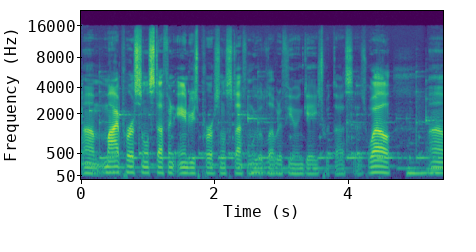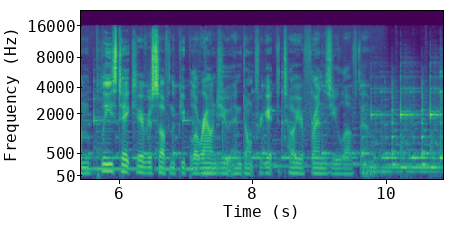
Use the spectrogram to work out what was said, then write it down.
um, my personal stuff and Andrew's personal stuff, and we would love it if you engaged with us as well. Um, please take care of yourself and the people around you, and don't forget to tell your friends you love them.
